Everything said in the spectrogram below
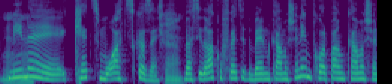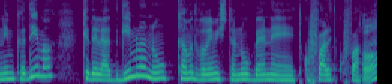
מין קץ מואץ כזה. כן. והסדרה קופצת בין כמה שנים, כל פעם כמה שנים קדימה, כדי להדגים לנו כמה דברים השתנו בין תקופה לתקופה. או,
